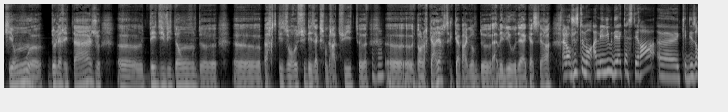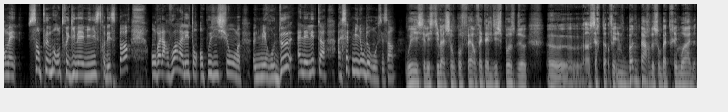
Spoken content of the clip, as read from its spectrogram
qui ont de l'héritage, des dividendes parce qu'ils ont reçu des actions gratuites mm-hmm. dans leur carrière. C'est le cas par exemple de Amélie Oudéa Castera. Alors justement, Amélie Oudéa Castera, qui est désormais simplement entre guillemets ministre des Sports. On va la revoir, elle est en, en position euh, numéro 2, elle est l'État à 7 millions d'euros, c'est ça? Oui, c'est l'estimation qu'on fait. En fait, elle dispose de euh, un certain, enfin, une bonne part de son patrimoine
